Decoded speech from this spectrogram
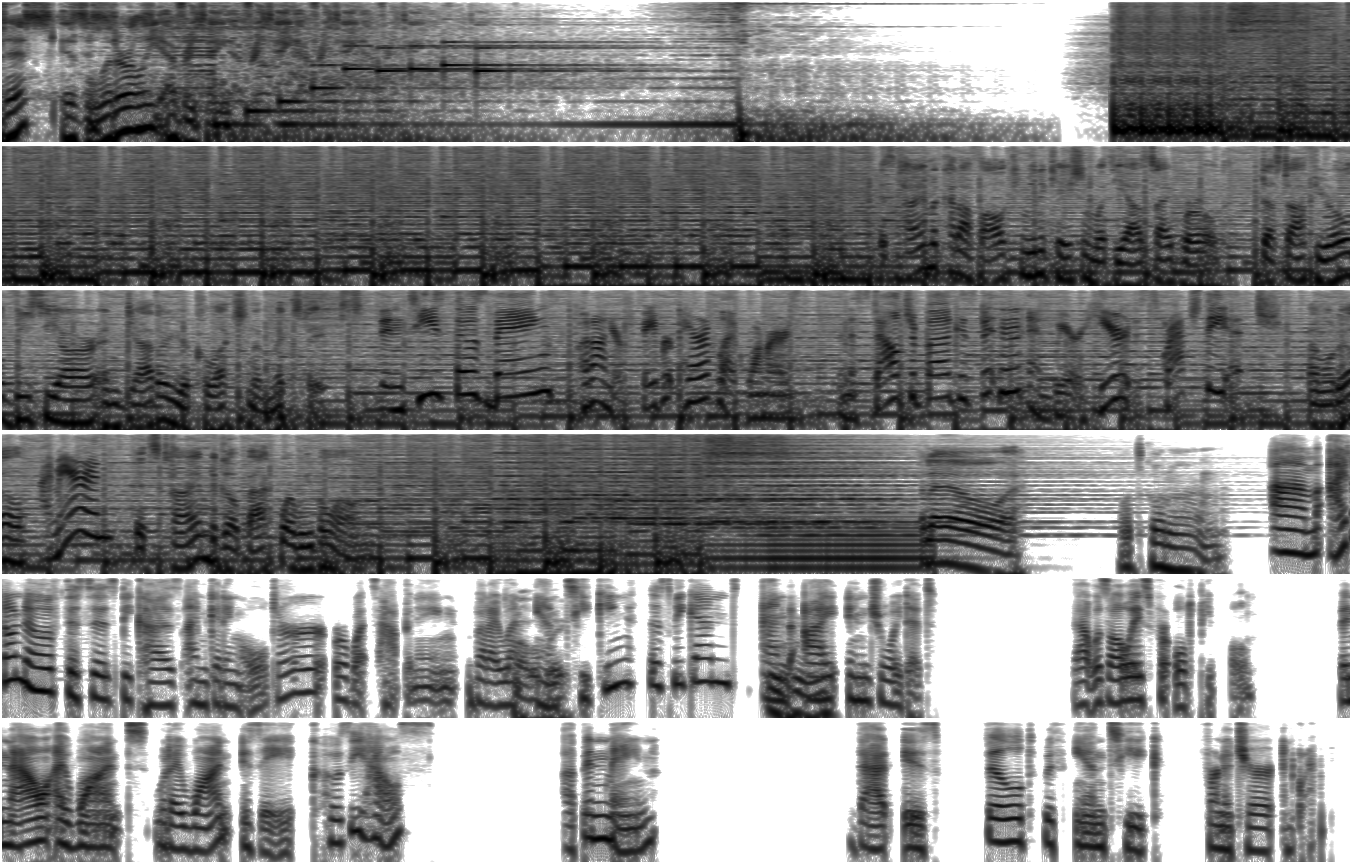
This is literally everything, everything, everything, everything. It's time to cut off all communication with the outside world, dust off your old VCR, and gather your collection of mixtapes. Then tease those bangs, put on your favorite pair of leg warmers. The nostalgia bug has bitten, and we're here to scratch the itch. I'm O'Dell. I'm Erin. It's time to go back where we belong. Hello. What's going on? Um, I don't know if this is because I'm getting older or what's happening, but I went Probably. antiquing this weekend and Mhm. I enjoyed it. That was always for old people. But now I want what I want is a cozy house up in Maine that is filled with antique furniture and crap,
